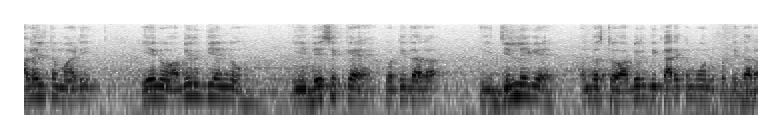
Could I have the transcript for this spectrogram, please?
ಆಡಳಿತ ಮಾಡಿ ಏನು ಅಭಿವೃದ್ಧಿಯನ್ನು ಈ ದೇಶಕ್ಕೆ ಕೊಟ್ಟಿದ್ದಾರೋ, ಈ ಜಿಲ್ಲೆಗೆ ಒಂದಷ್ಟು ಅಭಿವೃದ್ಧಿ ಕಾರ್ಯಕ್ರಮವನ್ನು ಕೊಟ್ಟಿದ್ದಾರ,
